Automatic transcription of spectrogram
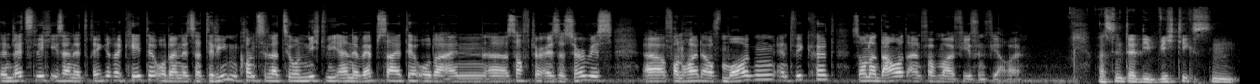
Denn letztlich ist eine Trägerrakete oder eine Satellitenkonstellation nicht wie eine Webseite oder ein äh, Software as a Service von heute auf morgen entwickelt, sondern dauert einfach mal vier, fünf Jahre. Was sind da die wichtigsten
